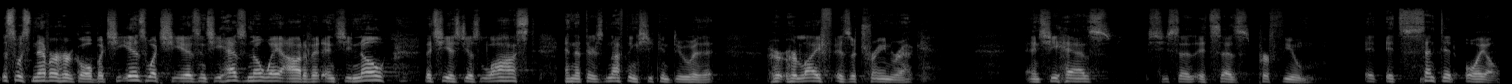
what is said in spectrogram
This was never her goal, but she is what she is, and she has no way out of it, and she knows that she is just lost and that there's nothing she can do with it. Her, her life is a train wreck. And she has, she says, it says perfume. It, it's scented oil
